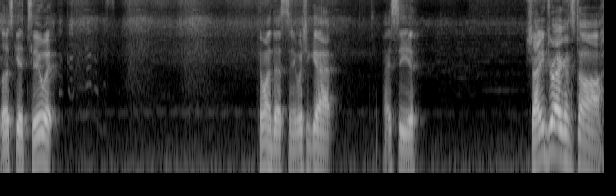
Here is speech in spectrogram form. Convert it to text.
let's get to it. Come on, Destiny, what you got? I see you. Shining Dragon Star.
